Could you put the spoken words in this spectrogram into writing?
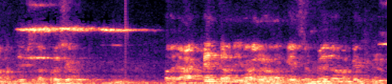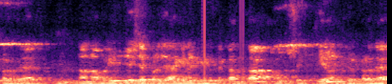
ನಮ್ಮ ದೇಶದ ಪ್ರಜೆಗಳು ಯಾಕೆ ಅಂತಂದರೆ ಯಾವ ಬಗ್ಗೆ ಸಂವಿಧಾನ ಬಗ್ಗೆ ತಿಳ್ಕೊಳ್ಳದೆ ನಾನೊಬ್ಬ ಈ ದೇಶ ಪ್ರಜೆಯಾಗಿ ನನಗೆ ಇರ್ತಕ್ಕಂಥ ಒಂದು ಶಕ್ತಿಯನ್ನು ತಿಳ್ಕೊಳ್ಳದೆ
